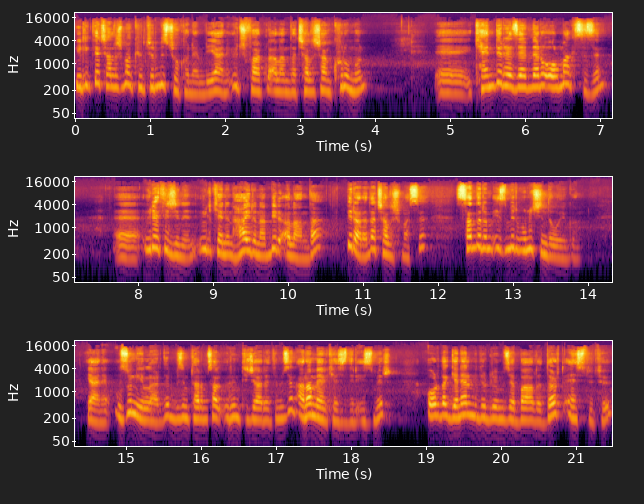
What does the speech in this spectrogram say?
birlikte çalışma kültürümüz çok önemli. Yani üç farklı alanda çalışan kurumun e, kendi rezervleri olmaksızın e, üreticinin, ülkenin hayrına bir alanda bir arada çalışması. Sanırım İzmir bunun için de uygun. Yani uzun yıllardır bizim tarımsal ürün ticaretimizin ana merkezidir İzmir. Orada genel müdürlüğümüze bağlı dört enstitü,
